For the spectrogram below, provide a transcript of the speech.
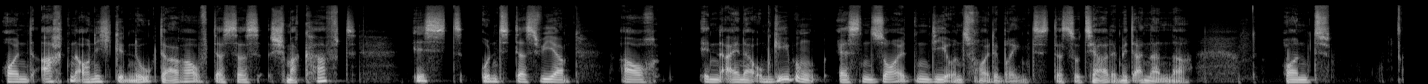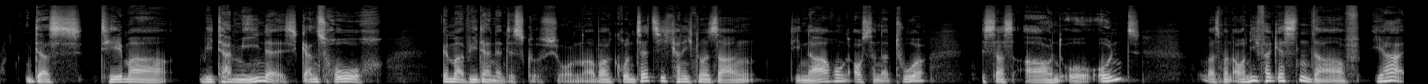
und achten auch nicht genug darauf, dass das schmackhaft ist und dass wir auch in einer Umgebung essen sollten, die uns Freude bringt, das soziale Miteinander. Und das Thema Vitamine ist ganz hoch, immer wieder in der Diskussion. Aber grundsätzlich kann ich nur sagen, die Nahrung aus der Natur ist das A und O. Und was man auch nie vergessen darf, ja,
